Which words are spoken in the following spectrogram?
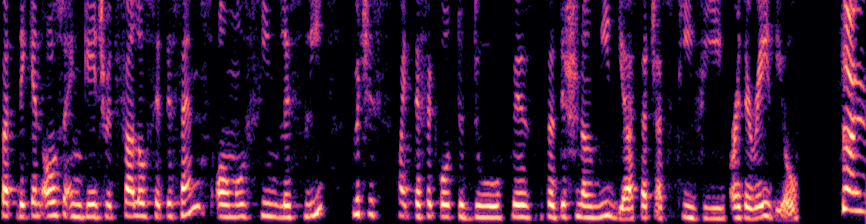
but they can also engage with fellow citizens almost seamlessly, which is quite difficult to do with traditional media such as TV or the radio. So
